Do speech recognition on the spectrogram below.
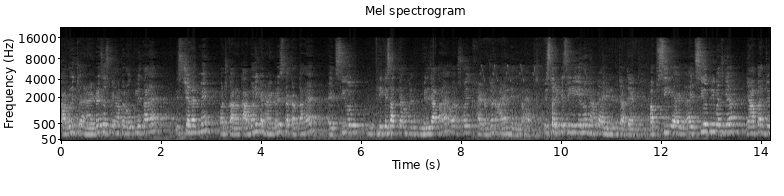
कार्बोनिक एनहाइड्रेस उसको यहाँ पे रोक लेता है इस चैनल में। और जो कार्बोनिक एनहाइड्रेस क्या करता है? HCO3 के साथ क्या मिल जाता है और उसको एक हाइड्रोजन आयन दे देता है। इस तरीके से ये लोग यहाँ पे एलिमिनेट हो जाते हैं। अब सी HCO3 बच गया। यहाँ पर जो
